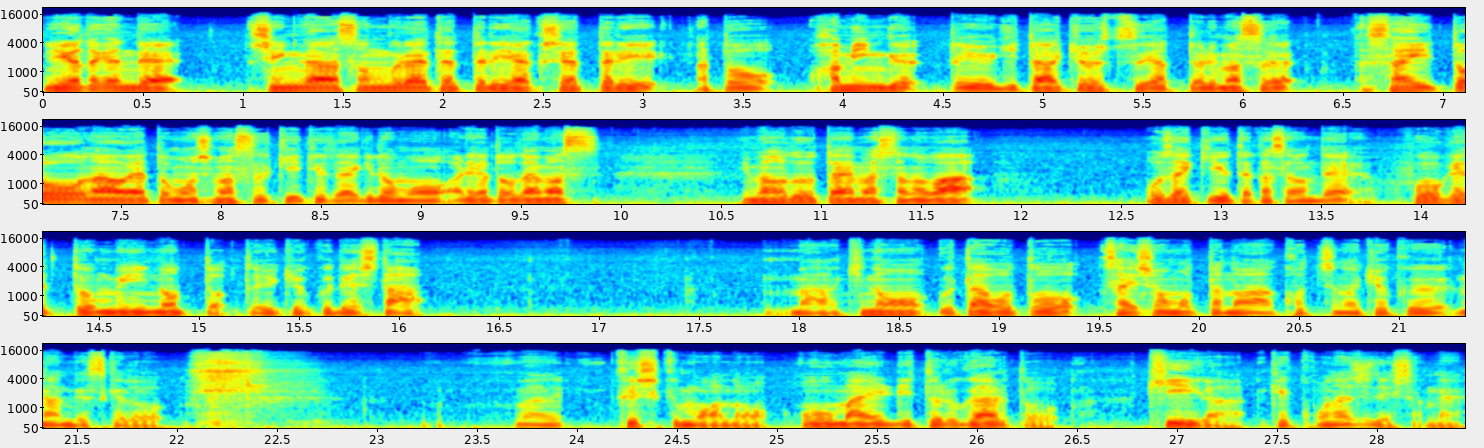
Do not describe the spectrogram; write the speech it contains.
新潟県でシンガーソングライターやったり役者やったりあとハミングというギター教室やっております。斉藤直也と申します。聞いていただきどうもありがとうございます。今ほど歌いましたのは尾崎豊さんで「Forget Me Not」という曲でした。まあ昨日歌おうと最初思ったのはこっちの曲なんですけどまあくしくもあの「オーマイ・リトル・ガール」とキーが結構同じでしたね。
